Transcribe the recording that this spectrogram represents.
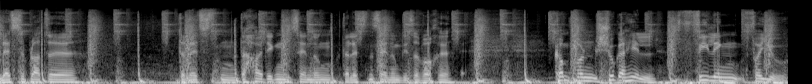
Letzte Platte der letzten, der heutigen Sendung, der letzten Sendung dieser Woche kommt von Sugar Hill, Feeling for You.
